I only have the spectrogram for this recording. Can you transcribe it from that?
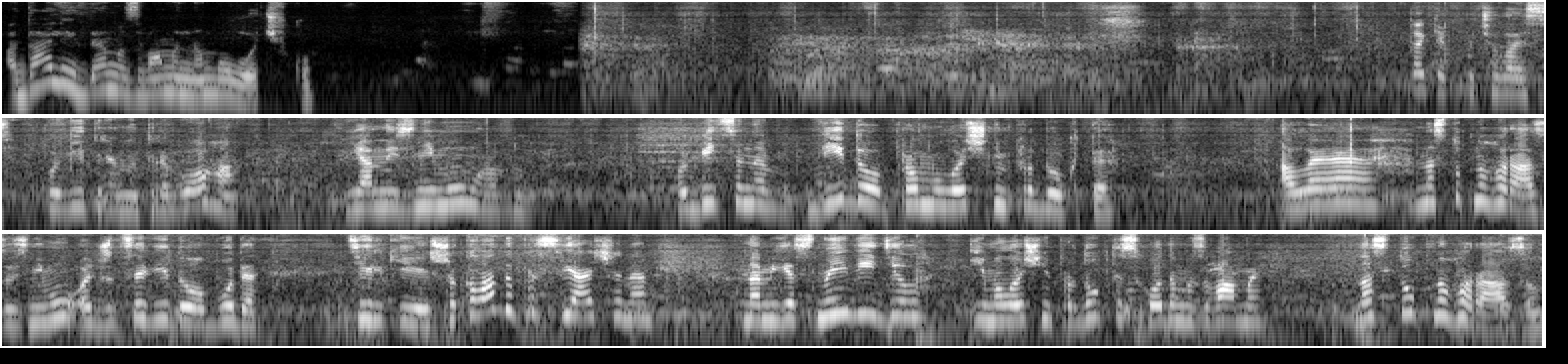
А далі йдемо з вами на молочку. Так як почалась повітряна тривога, я не зніму мав обіцяне відео про молочні продукти. Але наступного разу зніму. Отже, це відео буде тільки шоколаду присвячене на м'ясний відділ і молочні продукти сходимо з вами наступного разу.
